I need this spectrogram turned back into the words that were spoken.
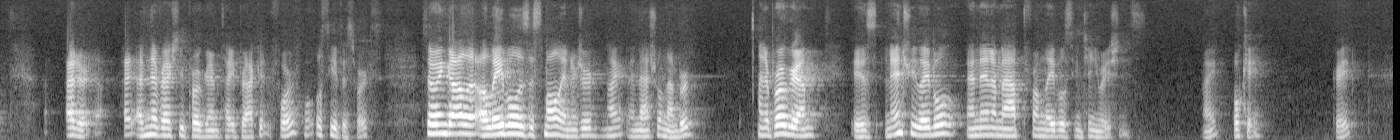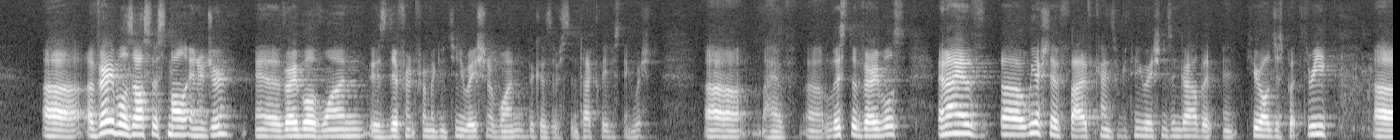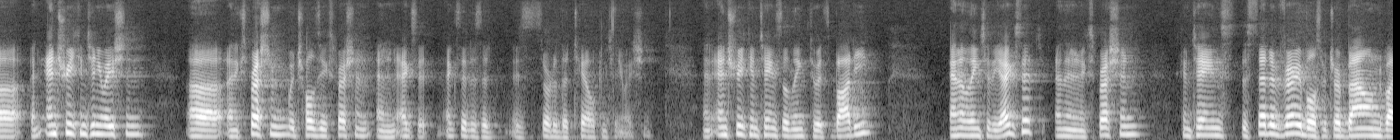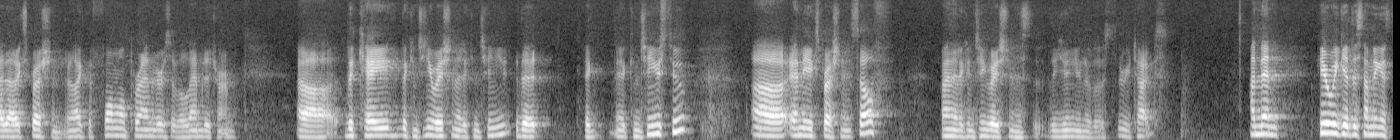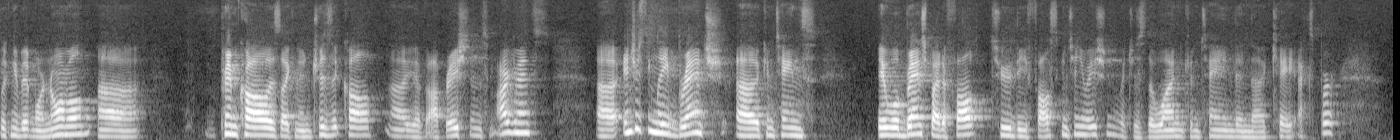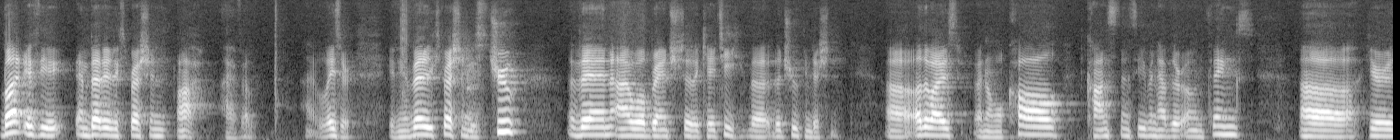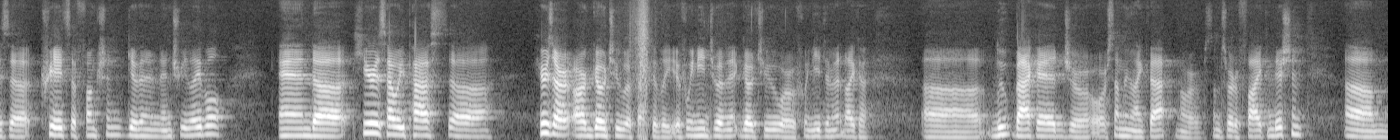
I don't, I, have never actually programmed type racket before. We'll, we'll, see if this works. So in Guile, a label is a small integer, a natural number. And a program is an entry label and then a map from labels continuations, right? Okay, great. Uh, a variable is also a small integer. a variable of one is different from a continuation of one because they're syntactically distinguished. Uh, I have a list of variables. And I have, uh, we actually have five kinds of continuations in Guile, but here I'll just put three. Uh, an entry continuation, uh, an expression which holds the expression, and an exit. Exit is, a, is sort of the tail continuation. An entry contains a link to its body and a link to the exit, and then an expression contains the set of variables which are bound by that expression. They're like the formal parameters of a lambda term. Uh, the k, the continuation that it, continue, that it, it continues to, uh, and the expression itself, and then a continuation is the, the, union of those three types. And then here we get to something that's looking a bit more normal. Uh, prim call is like an intrinsic call. Uh, you have operations, some arguments. Uh, interestingly, branch uh, contains, it will branch by default to the false continuation, which is the one contained in the k-expr. But if the embedded expression, ah, I have, a, I have a laser. If the embedded expression is true, then I will branch to the kt, the, the true condition. Uh, otherwise, a normal call, constants even have their own things. Uh, here is a, creates a function given an entry label. And uh, here's how we pass, uh, here's our, our go-to effectively. If we need to emit go-to or if we need to emit like a uh, loop back edge or, or something like that or some sort of phi condition, um,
